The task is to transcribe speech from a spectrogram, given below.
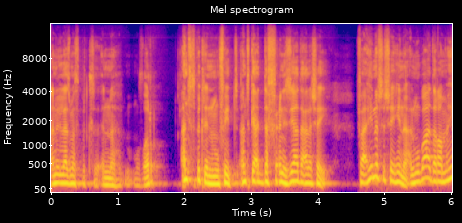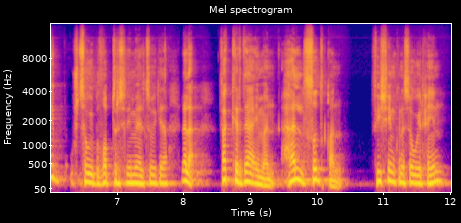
أنا لازم أثبت إنه مضر. أنت تثبت لي إنه مفيد. أنت قاعد تدفعني زيادة على شيء. فهي نفس الشيء هنا. المبادرة ما هي وش تسوي بالضبط ترسل إيميل تسوي كذا. لا لا. فكر دائما هل صدقا في شيء ممكن أسويه الحين؟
